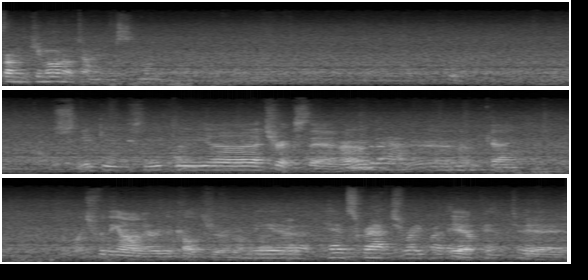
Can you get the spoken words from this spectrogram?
from kimono times. Sneaky, sneaky uh, tricks there, huh? Yeah. Yeah, Okay. So much for the honor and the culture and all The that. uh, head scratch right by the Yeah. hairpin too. yeah, yeah.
